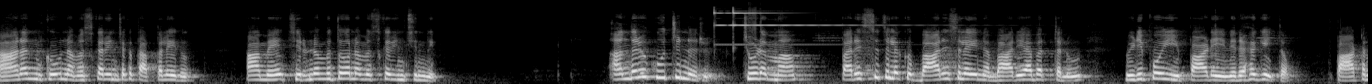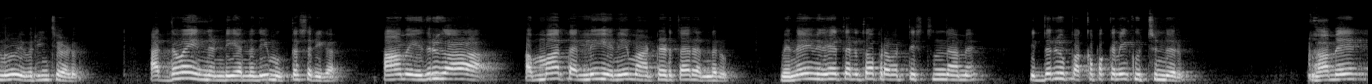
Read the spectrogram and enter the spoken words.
ఆనంద్కు నమస్కరించక తప్పలేదు. ఆమె చిరునవ్వుతో నమస్కరించింది. అందరూ కూర్చున్నారు. చూడమ్మా పరిస్థితులకు బానిసలైన భార్యాభర్తలు విడిపోయి పాడే విరహగీతం. పాటను వివరించాడు. అర్థమైందండి అన్నది ముక్తసరిగా. ఆమె ఎదురుగా అమ్మ తల్లి అనే మాట్లాడతారు అందరూ వినయ విధేయతలతో ప్రవర్తిస్తుంది ఆమె. ఇద్దరూ పక్కపక్కనే కూర్చున్నారు. ఆమె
